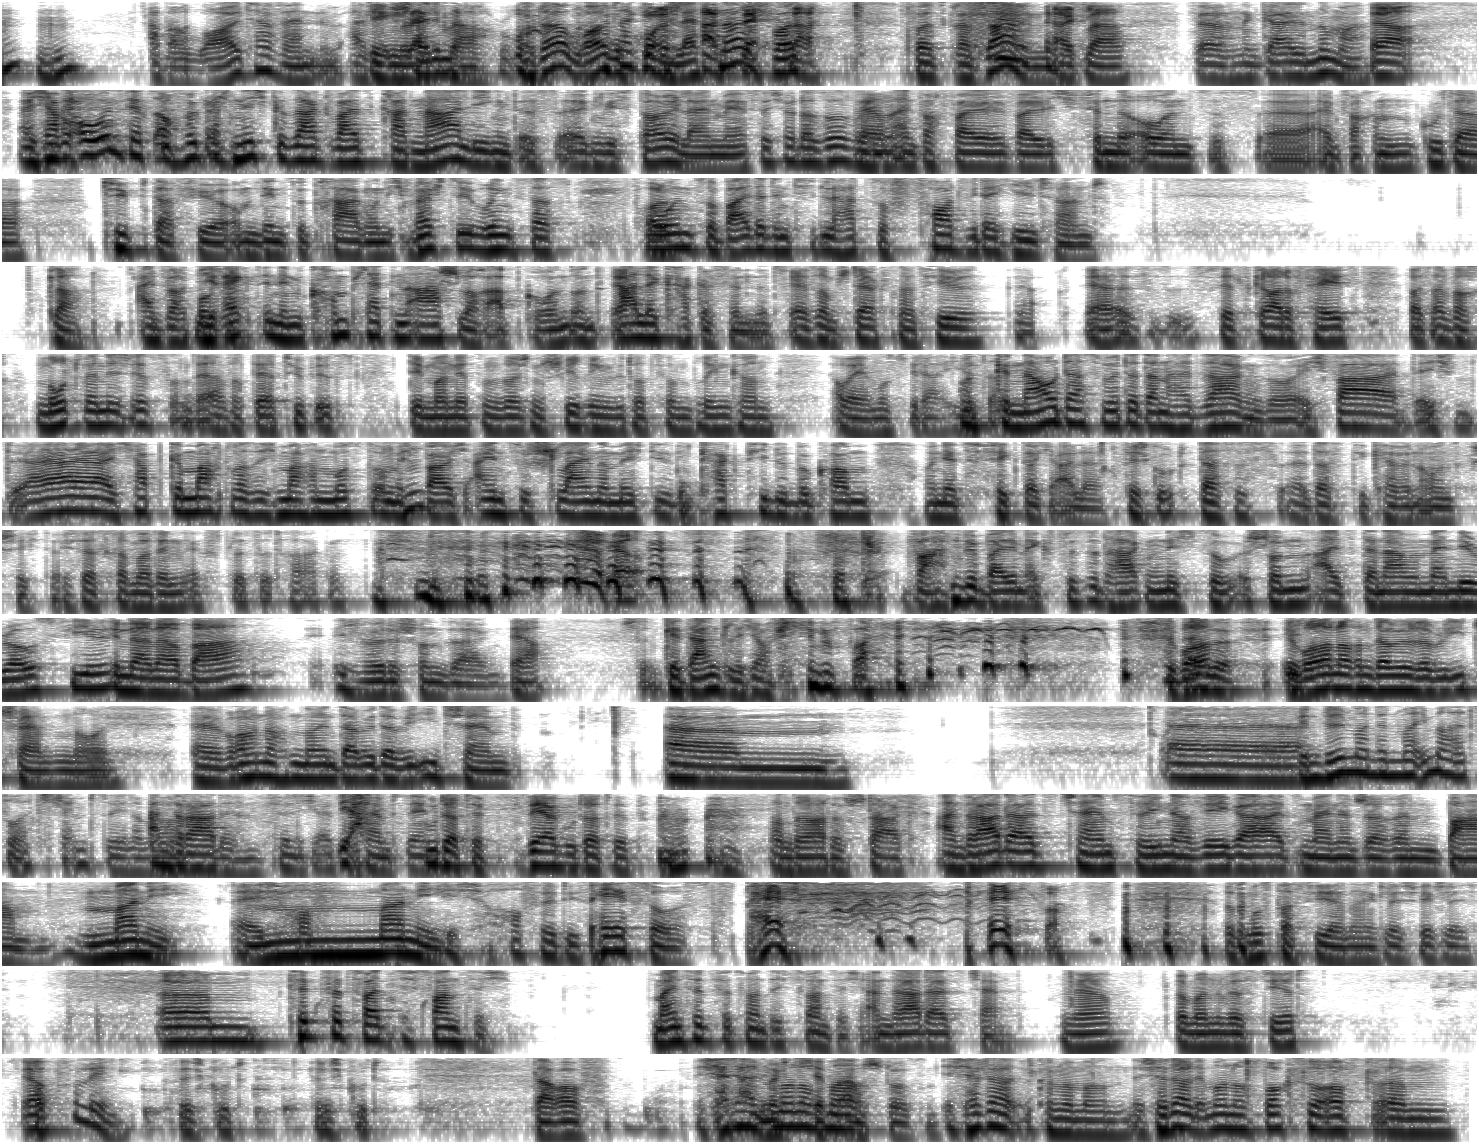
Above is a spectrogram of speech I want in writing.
Aber Walter, wenn also Gegen Lesnar. oder Walter gegen Walter Lesnar? Ich wollte es gerade sagen. Ja, klar. Wäre doch eine geile Nummer. Ja. Ich habe Owens jetzt auch wirklich nicht gesagt, weil es gerade naheliegend ist, irgendwie Storyline-mäßig oder so, sondern Ja. einfach, weil, weil ich finde, Owens ist äh, einfach ein guter Typ dafür, um den zu tragen. Und ich möchte übrigens, dass Voll. Owens, sobald er den Titel hat, sofort wieder heel turnt. Klar. Einfach Muss direkt in den kompletten Arschlochabgrund und Ja. alle Kacke findet. Er ist am stärksten als Heel. Ja. Er ist, ist jetzt gerade Face, weil es einfach notwendig ist und er einfach der Typ ist, den man jetzt in solchen schwierigen Situationen bringen kann. Aber er muss wieder Heel Und sein. genau das wird er dann halt sagen. So, ich war, ich, ja, ja, ja, ich habe gemacht, was ich machen musste, um mich bei euch einzuschleimen, damit ich diesen Kacktitel bekomme. Und jetzt fickt euch alle. Finde ich gut. Das ist, äh, das ist die Kevin Owens Geschichte. Ich setze gerade mal den Explicit-Haken. ja. Waren wir bei dem Explicit-Haken nicht so schon, als der Name Mandy Rose fiel? In einer Bar. ich würde schon sagen. Ja, stimmt. Gedanklich auf jeden Fall. Wir brauchen, Also, wir brauchen noch einen WWE-Champ neuen. äh, wir brauchen noch einen neuen WWE-Champ. Ähm, äh, Wen will man denn mal immer als so als Champ sehen? Aber Andrade will ich als ja, Champ sehen. guter Tipp. Sehr guter Tipp. Andrade, stark. Andrade als Champ, Selena Vega als Managerin, bam. Money. Ey, ich hoffe, Money. ich hoffe, die Pesos. Das Pes Pesos. Das muss passieren eigentlich, wirklich. Ähm, Tipp für 2020. Mein Tipp für 2020. Andrade als Champ. ja, wenn man investiert. Ja, Hopefully. sehe ich gut. Finde ich gut. Darauf Ich hätte halt Möchte immer noch ich jetzt mal, anstoßen. Ich hätte halt, können wir machen. Ich hätte halt immer noch Bock so auf, ähm,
